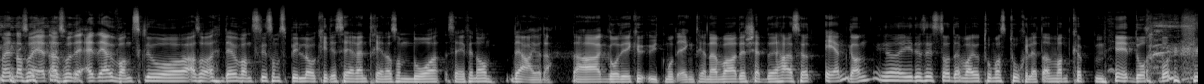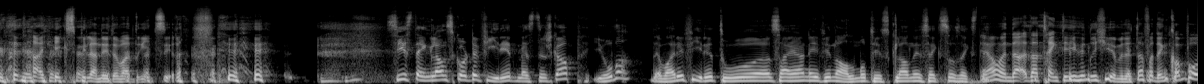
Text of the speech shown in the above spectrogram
Men altså, jeg, altså, det, er jo vanskelig å, altså, det er jo vanskelig som spiller å kritisere en trener som når semifinalen. Det er jo det. Da går de ikke ut mot egen trener. Hva det skjedde har jeg hørt én gang i det siste, og det var jo Thomas Tuchel etter han vant cupen med Dortmund. Da gikk spillerne ut og var dritsure. Sist England skårte fire i et mesterskap, jo da, det var i 4-2-seieren i finalen mot Tyskland i 66. Ja, men da, da trengte de 120 minutter, for den kom på,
